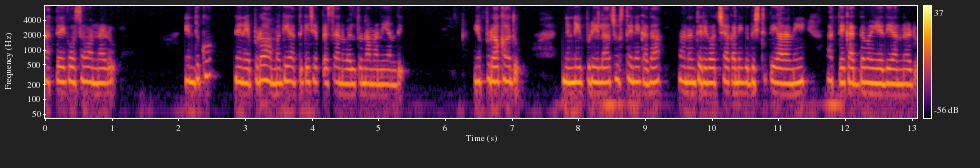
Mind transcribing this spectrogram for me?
అత్తయ్య కోసం అన్నాడు. ఎందుకు? నేను ఎప్పుడో అమ్మకి అత్తకి చెప్పేశాను వెళ్తున్నామని అంది. ఎప్పుడో కాదు. నిన్ను ఇప్పుడు ఇలా చూస్తేనే కదా మనం తిరిగి వచ్చాక నీకు దిష్టి తీయాలని అత్తయ్యకి అర్థమయ్యేది అన్నాడు.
